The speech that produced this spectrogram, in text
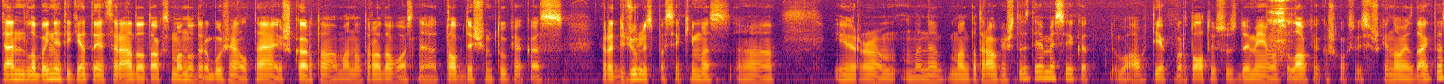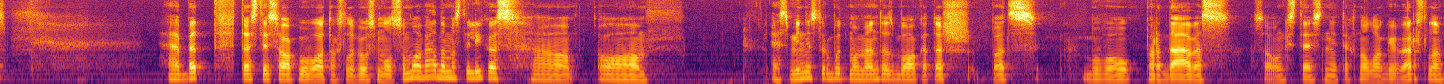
ten labai netikėtai atsirado toks mano drabužė LT iš karto, man atrodo, vos ne top dešimtukė, kas yra didžiulis pasiekimas. Ir mane, man patraukė šitas dėmesį, kad, wow, tiek vartotojų susidomėjimo sulaukė kažkoks visiškai naujas daiktas. E, bet tas tiesiog buvo toks labiau smalsumo vedamas dalykas. O esminis turbūt momentas buvo, kad aš pats buvau pardavęs savo ankstesnį technologijų verslą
